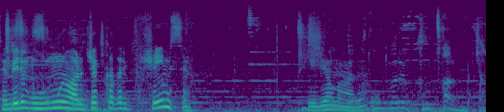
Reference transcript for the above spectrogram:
Sen benim umumu harcayacak kadar şey misin? Geliyorum abi. onları kurtarmayacak.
